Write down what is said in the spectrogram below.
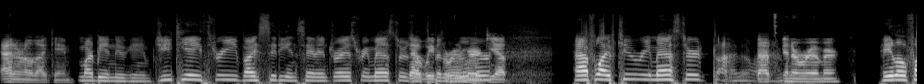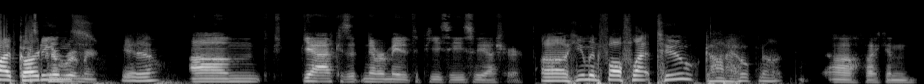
I don't know that game might be a new game. GTA 3, Vice City, and San Andreas remasters. that that's we've been a rumored. rumor. Yep, Half Life 2 remastered. I don't that's know. been a rumor. Halo 5 That's been a Guardians. rumor. Yeah. Um, yeah, because it never made it to PC. So yeah, sure. Uh, Human Fall Flat 2. God, I hope not. Oh, if I can.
